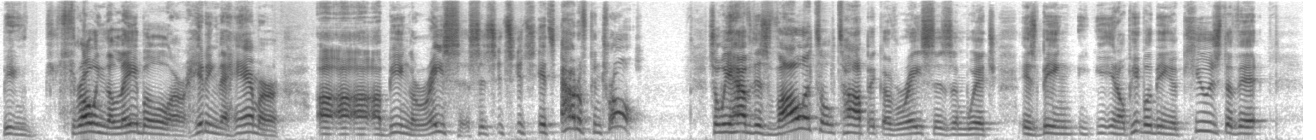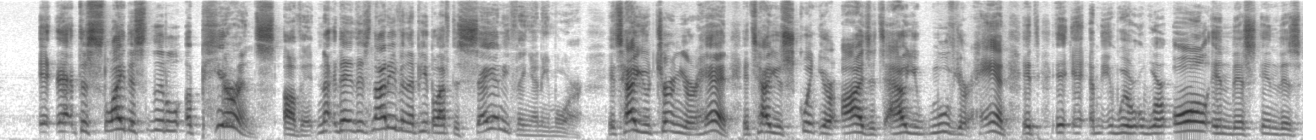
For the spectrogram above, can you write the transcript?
Being throwing the label or hitting the hammer uh, uh, uh, being a racist. It's, it's, it's, it's out of control. So we have this volatile topic of racism, which is being, you know, people being accused of it at the slightest little appearance of it. It's not even that people have to say anything anymore. It's how you turn your head. It's how you squint your eyes. It's how you move your hand. It's, it, it, I mean, we're, we're all in this, in this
